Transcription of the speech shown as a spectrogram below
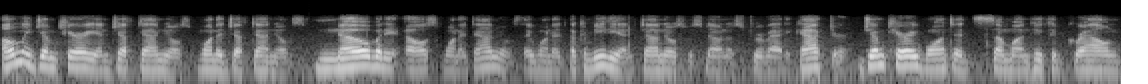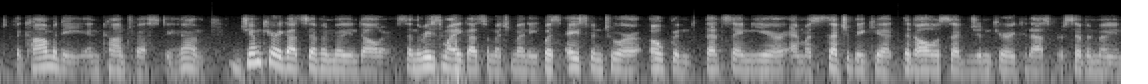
Only Jim Carrey and Jeff Daniels wanted Jeff Daniels. Nobody else wanted Daniels. They wanted a comedian. Daniels was known as a dramatic actor. Jim Carrey wanted someone who could ground the comedy in contrast to him. Jim Carrey got $7 million. And the reason why he got so much money was Ace Ventura opened that same year and was such a big hit that all of a sudden Jim Carrey could ask for $7 million,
